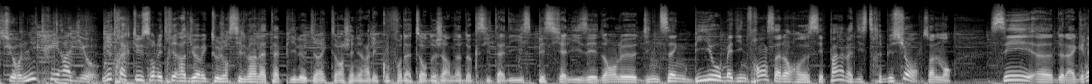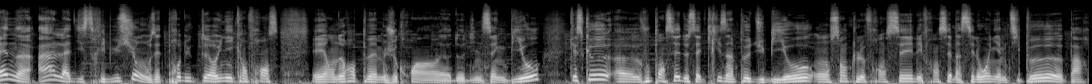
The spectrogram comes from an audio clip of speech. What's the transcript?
sur Nutri Radio. Nutractu sur Nutri Radio avec toujours Sylvain Latapi, le directeur général et cofondateur de Jardin d'Occitanie, spécialisé dans le ginseng bio made in France. Alors, euh, c'est pas la distribution seulement, c'est euh, de la graine à la distribution. Vous êtes producteur unique en France et en Europe même, je crois, hein, de ginseng bio. Qu'est-ce que euh, vous pensez de cette crise un peu du bio? On sent que le français, les Français bah, s'éloignent un petit peu, par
